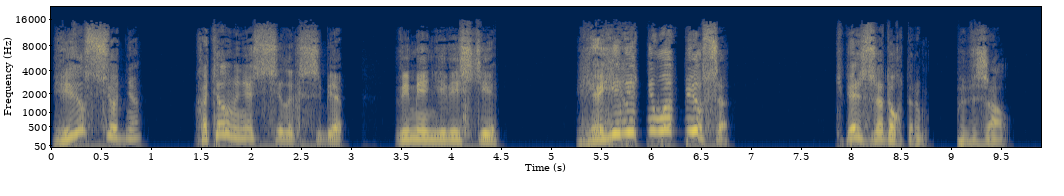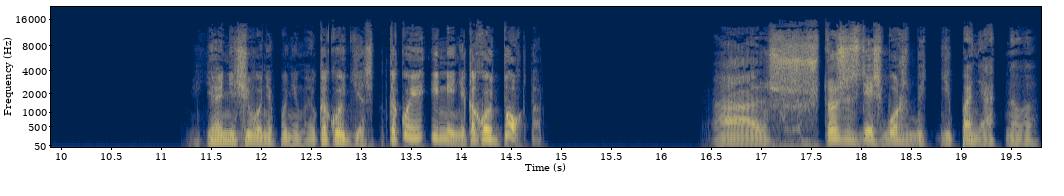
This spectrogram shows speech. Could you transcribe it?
Явился сегодня. Хотел меня с силой к себе в именье вести. Я еле от него отбился. Теперь за доктором побежал. Я ничего не понимаю. Какой деспот? Какое имение? Какой доктор? А что же здесь может быть непонятного?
